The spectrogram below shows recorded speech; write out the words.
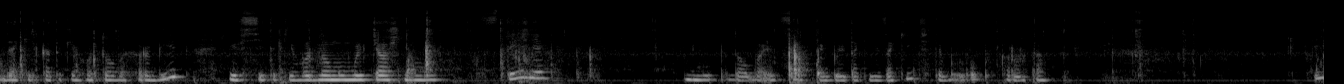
декілька таких готових робіт. І всі такі в одному мультяшному стилі. Мені подобається. Якби так і закінчити, було б круто. І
